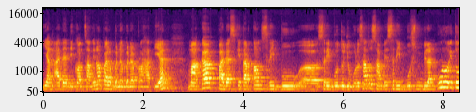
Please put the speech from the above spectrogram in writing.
yang ada di Konstantinopel benar-benar perhatian. Maka pada sekitar tahun 1000, uh, 1071 sampai 1090 itu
